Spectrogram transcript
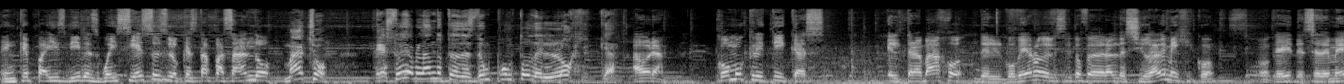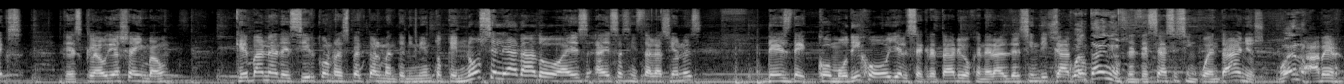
¿En qué país vives, güey? Si eso es lo que está pasando. Macho, estoy hablándote desde un punto de lógica. Ahora, ¿cómo criticas el trabajo del gobierno del Distrito Federal de Ciudad de México, ok, de CDMX, que es Claudia Sheinbaum? ¿Qué van a decir con respecto al mantenimiento que no se le ha dado a, a esas instalaciones desde, como dijo hoy el secretario general del sindicato, 50 años. Desde hace 50 años. Bueno. A ver,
